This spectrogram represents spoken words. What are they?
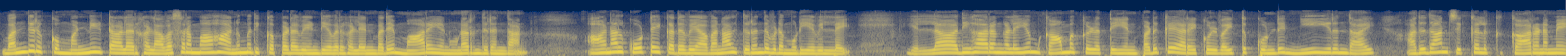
வந்திருக்கும் மண்ணீட்டாளர்கள் அவசரமாக அனுமதிக்கப்பட வேண்டியவர்கள் என்பதை மாரையன் உணர்ந்திருந்தான். ஆனால் கோட்டை கதவை அவனால் திறந்துவிட முடியவில்லை. எல்லா அதிகாரங்களையும் காமக்கிழத்தையின் படுக்கை அறைக்குள் வைத்துக்கொண்டு நீ இருந்தாய் அதுதான் சிக்கலுக்கு காரணமே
